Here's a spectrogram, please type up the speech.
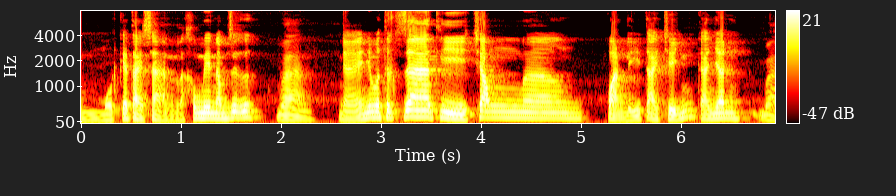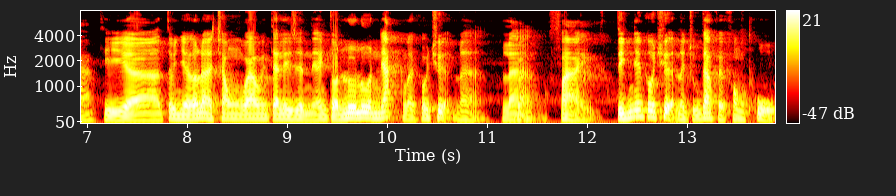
một cái tài sản là không nên nắm giữ. Vâng. Đấy, nhưng mà thực ra thì trong uh, quản lý tài chính cá nhân và thì uh, tôi nhớ là trong Well Intelligence thì anh Tuấn luôn luôn nhắc là câu chuyện là là vâng. phải tính đến câu chuyện là chúng ta phải phòng thủ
